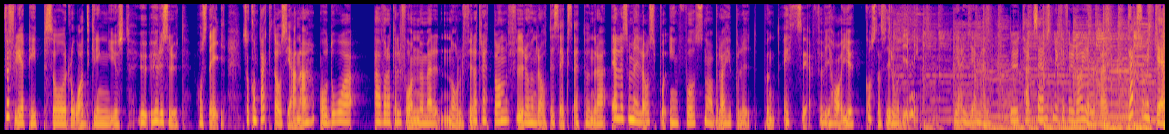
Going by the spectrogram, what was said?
för fler tips och råd kring just hur det ser ut hos dig, så kontakta oss gärna. Och då är våra telefonnummer 0413 486 100 eller så mejla oss på info för vi har ju kostnadsfri rådgivning. Jajamän. Du, tack så hemskt mycket för idag Jennifer. Tack så mycket.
